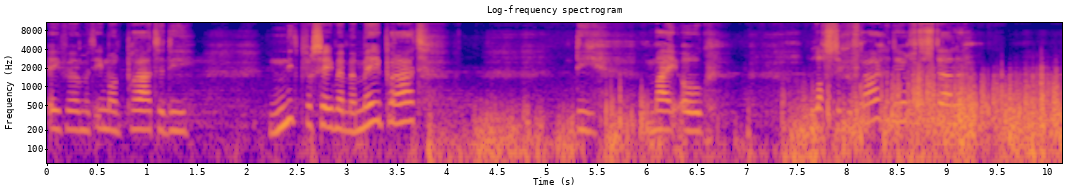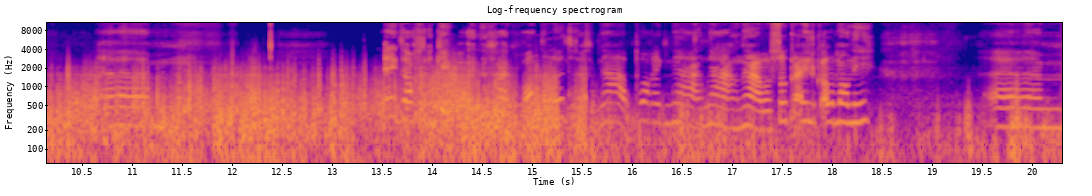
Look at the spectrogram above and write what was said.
Even met iemand praten die niet per se met me meepraat. Die mij ook lastige vragen durft te stellen. Um, en ik dacht, oké, dan ga ik wandelen. Toen dacht ik, nou, park, nou, nou, nou, was het ook eigenlijk allemaal niet. Um,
